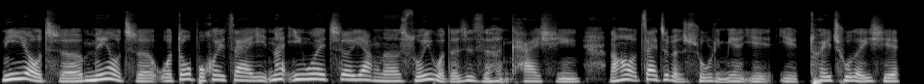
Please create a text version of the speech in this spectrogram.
你有折没有折，我都不会在意。那因为这样呢，所以我的日子很开心。然后在这本书里面也也推出了一些，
